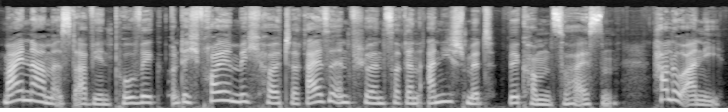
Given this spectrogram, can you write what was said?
Mein Name ist Avien Povig und ich freue mich, heute Reiseinfluencerin Anni Schmidt willkommen zu heißen. Hallo Anni.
